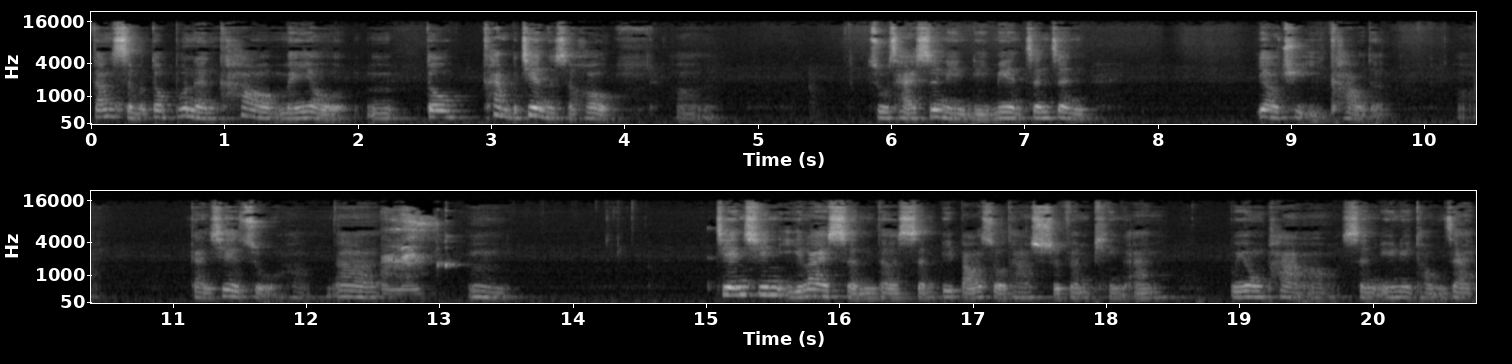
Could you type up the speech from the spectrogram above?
当什么都不能靠，没有，嗯，都看不见的时候，呃，主才是你里面真正要去依靠的啊。感谢主哈，那嗯，艰辛依赖神的，神必保守他十分平安，不用怕啊，神与你同在。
